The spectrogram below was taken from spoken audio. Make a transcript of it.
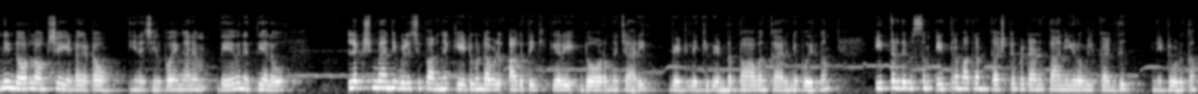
നീ ഡോർ ലോക്ക് ചെയ്യേണ്ട കേട്ടോ. ഇനി ചിലപ്പോൾ എങ്ങാനും ദേവൻ എത്തിയാലോ? ലക്ഷ്മി ആന്റി വിളിച്ചു പറഞ്ഞ് കേട്ടുകൊണ്ട് അവൾ അകത്തേക്ക് കയറി ഡോറന്ന് ചാരി വീട്ടിലേക്ക് വീണ്ടും പാവം കരഞ്ഞു പോയിരുന്നു. ഇത്ര ദിവസം എത്രമാത്രം കഷ്ടപ്പെട്ടാണ് താൻ ഈ റൂമിൽ കഴിഞ്ഞത്? എന്നിട്ട് കൊടുക്കാം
